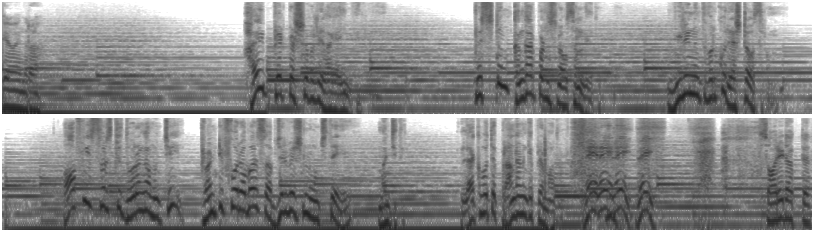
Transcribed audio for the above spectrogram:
అమ్మకేమైందిరా హై బ్లడ్ ప్రెషర్ వల్ల ఇలాగైంది ప్రస్తుతం కంగారు పడాల్సిన అవసరం లేదు. వీలైనంత వరకు రెస్ట్ అవసరం. ఆఫీస్ వర్క్స్కి దూరంగా ఉంచి ట్వంటీ ఫోర్ అవర్స్ అబ్జర్వేషన్ ఉంచితే మంచిది. లేకపోతే ప్రాణానికి ప్రమాదం. Sorry doctor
